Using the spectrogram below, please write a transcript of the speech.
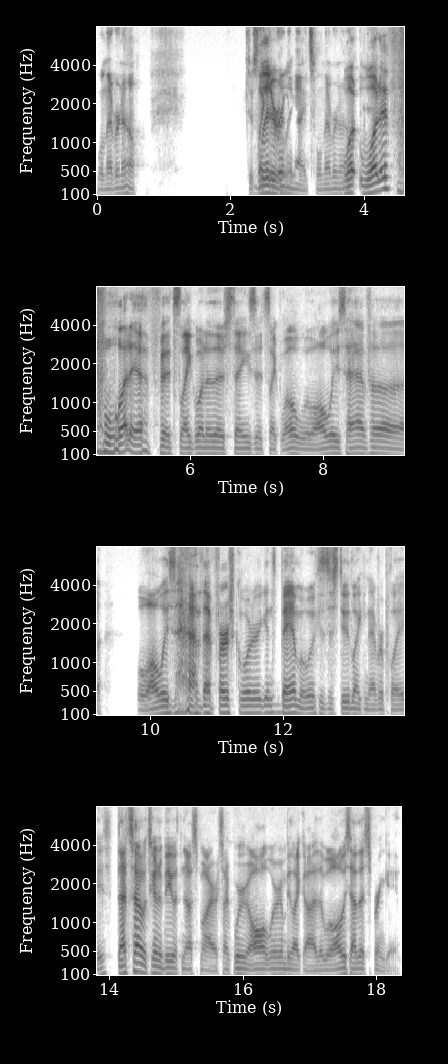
We'll never know. Just like Literally. the Knights, we'll never know. What what if what if it's like one of those things that's like, well, we'll always have uh we'll always have that first quarter against Bama because this dude like never plays. That's how it's gonna be with Nussmeier. It's like we're all we're gonna be like, uh, we'll always have that spring game.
